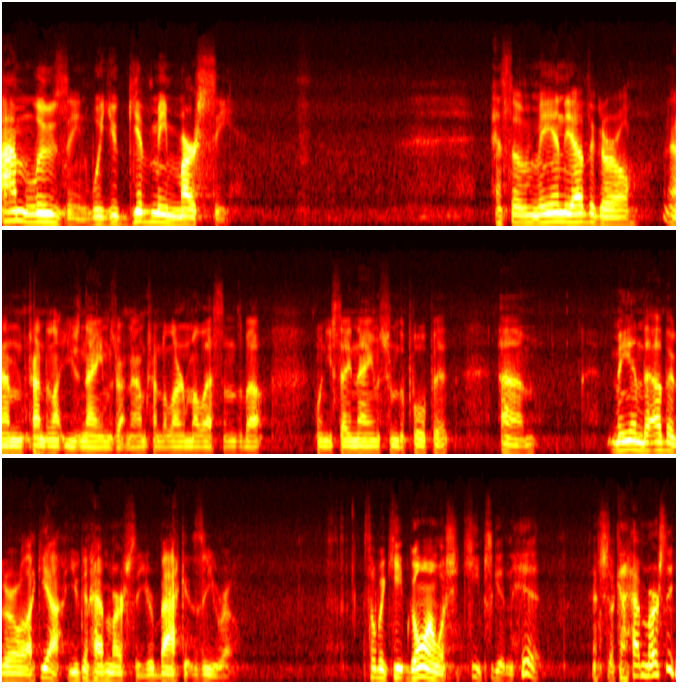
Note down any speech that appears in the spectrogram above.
I'm losing. Will you give me mercy? And so, me and the other girl, and I'm trying to not use names right now, I'm trying to learn my lessons about when you say names from the pulpit. Um, me and the other girl were like, Yeah, you can have mercy. You're back at zero. So we keep going. Well, she keeps getting hit. And she's like, Can I have mercy?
